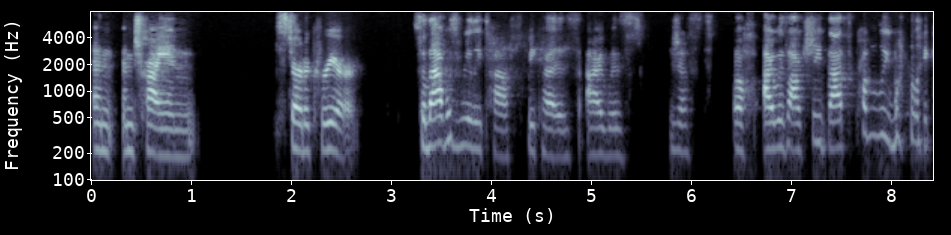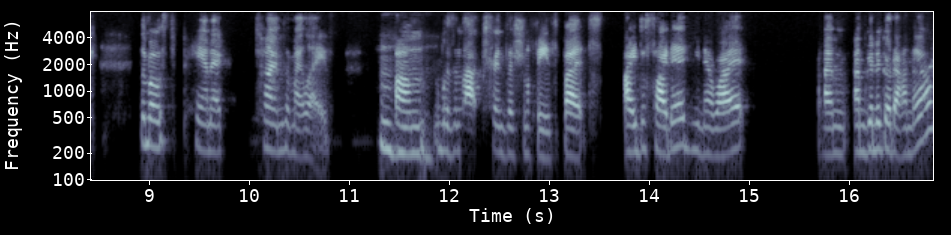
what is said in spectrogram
and and try and start a career? So that was really tough because I was just oh I was actually that's probably one of like the most panic times of my life um, mm-hmm. um was in that transitional phase. But I decided you know what? I'm I'm gonna go down there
